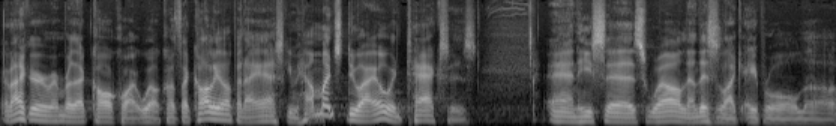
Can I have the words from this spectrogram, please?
and I can remember that call quite well, because I call him up and I ask him, how much do I owe in taxes? And he says, well, now this is like April the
